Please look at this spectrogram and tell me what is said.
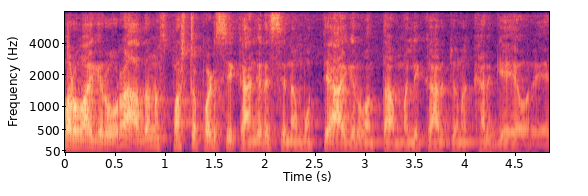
ಪರವಾಗಿರೋರು ಅದನ್ನು ಸ್ಪಷ್ಟಪಡಿಸಿ ಕಾಂಗ್ರೆಸ್ಸಿನ ಮುತ್ಯ ಆಗಿರುವಂಥ ಮಲ್ಲಿಕಾರ್ಜುನ ಖರ್ಗೆ ಅವರೇ.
